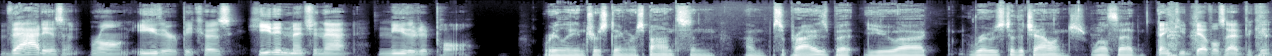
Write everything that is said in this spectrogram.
that isn't wrong either because he didn't mention that, neither did Paul. Really interesting response. And I'm surprised, but you uh, rose to the challenge. Well said. Thank you, devil's advocate.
